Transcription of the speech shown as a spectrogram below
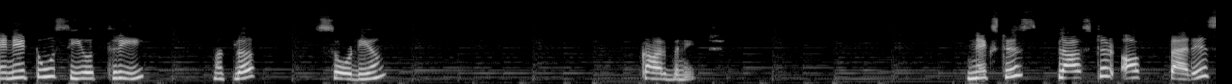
Na2CO3 मतलब sodium carbonate next is plaster of Paris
